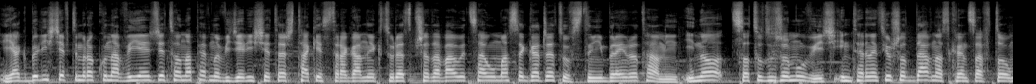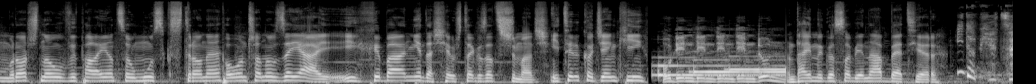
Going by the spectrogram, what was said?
Jak byliście w tym roku na wyjeździe, to na pewno widzieliście też takie stragany, które sprzedawały całą masę gadżetów z tymi brainrotami. I no, co tu dużo mówić, internet już od dawna skręca w tą mroczną, wypalającą mózg stronę połączoną z AI i chyba nie da się już tego zatrzymać. I tylko dzięki, Udin din din din dun. dajmy go sobie na Betier. I do pieca.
